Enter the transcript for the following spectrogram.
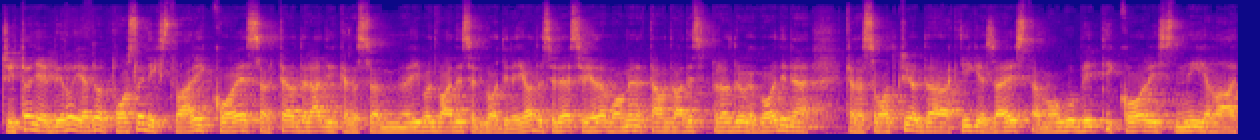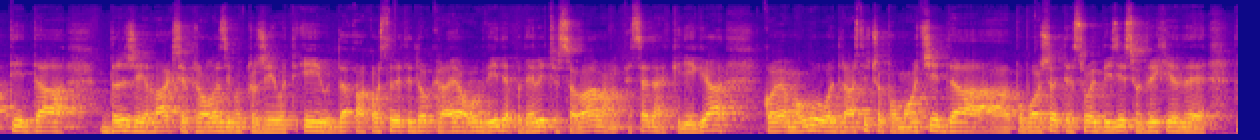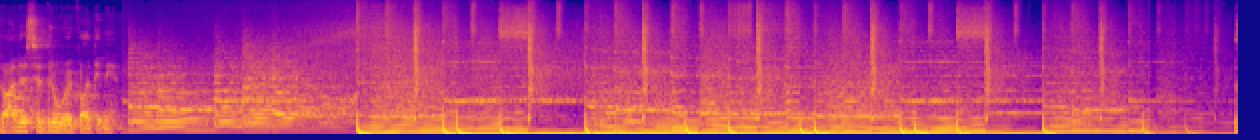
Čitanje je bilo jedna od poslednjih stvari koje sam hteo da radim kada sam imao 20 godina i onda se desio jedan moment tamo 21. druga godina kada sam otkrio da knjige zaista mogu biti korisni alati da brže i lakše prolazimo kroz život. I da, ako ostanete do kraja ovog videa podelit ću sa vama sedam knjiga koja mogu drastično pomoći da poboljšate svoj biznis u 2022. godini.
